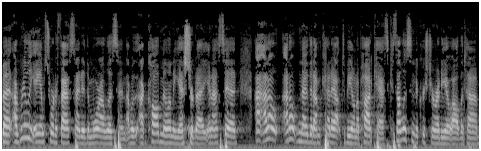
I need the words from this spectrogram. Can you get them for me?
But I really am sort of fascinated. The more I listen, I was. I called Melanie yesterday, and I said, I, I don't. I don't know that I'm cut out to be on a podcast because I listen to Christian radio all the time.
